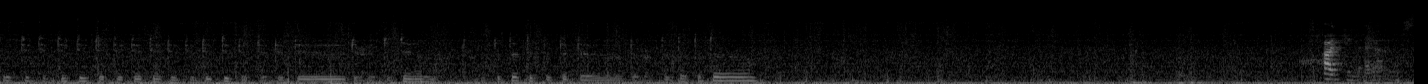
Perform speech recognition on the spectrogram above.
Okay, good. I can ask.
